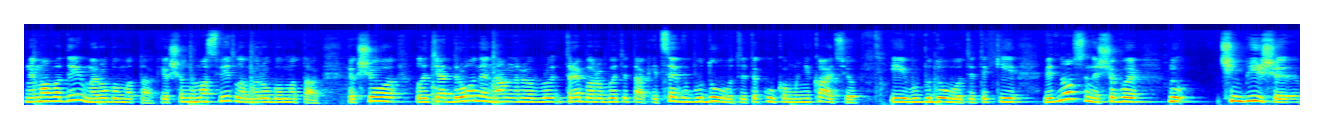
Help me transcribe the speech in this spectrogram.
нема води, ми робимо так. Якщо нема світла, ми робимо так. Якщо летять дрони, нам треба робити так. І це вибудовувати таку комунікацію і вибудовувати такі відносини, щоб ну. Чим більше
